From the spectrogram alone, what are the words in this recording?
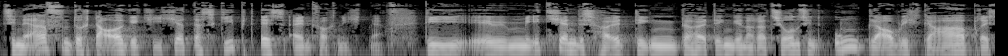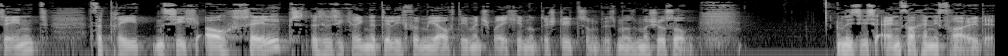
sie nerven durch Dauergekicher, das gibt es einfach nicht mehr. Die äh, Mädchen des heutigen, der heutigen Generation sind unglaublich klar präsent, vertreten sich auch selbst, also sie kriegen natürlich von mir auch dementsprechend Unterstützung, das muss man schon sagen. Und es ist einfach eine Freude.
